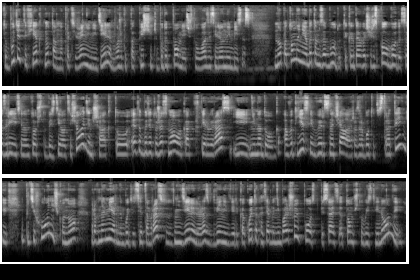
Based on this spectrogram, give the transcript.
то будет эффект, ну, там, на протяжении недели, может быть, подписчики будут помнить, что у вас зеленый бизнес. Но потом они об этом забудут. И когда вы через полгода созреете на то, чтобы сделать еще один шаг, то это будет уже снова как в первый раз и ненадолго. А вот если вы сначала разработаете стратегию и потихонечку, но равномерно будете там раз в неделю или раз в две недели какой-то хотя бы небольшой пост писать о том, что вы зеленый,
